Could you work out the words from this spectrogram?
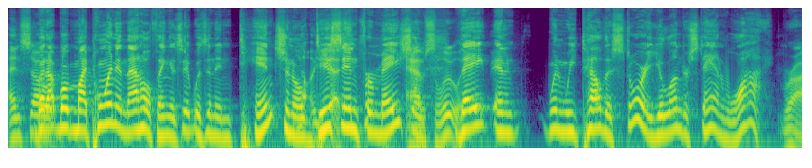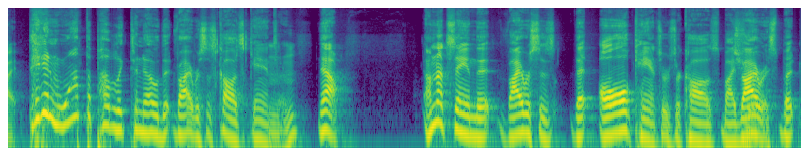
And so, But, uh, but my point in that whole thing is it was an intentional No, yes. disinformation. Absolutely. They and when we tell this story, you'll understand why. right. They didn't want the public to know that viruses cause cancer. Mm-hmm. Now, I'm not saying that viruses that all cancers are caused by virus, but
